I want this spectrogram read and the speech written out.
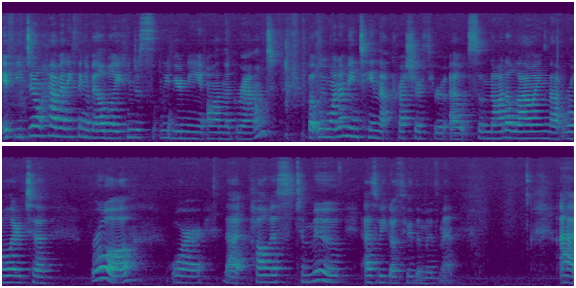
If you don't have anything available, you can just leave your knee on the ground. But we want to maintain that pressure throughout, so not allowing that roller to roll or that pelvis to move as we go through the movement. Uh,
